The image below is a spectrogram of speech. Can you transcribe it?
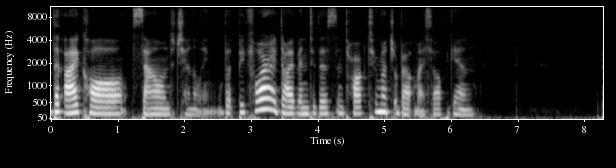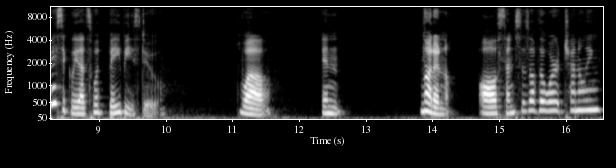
that I call sound channeling. But before I dive into this and talk too much about myself again, basically that's what babies do. Well, in not in all senses of the word channeling,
